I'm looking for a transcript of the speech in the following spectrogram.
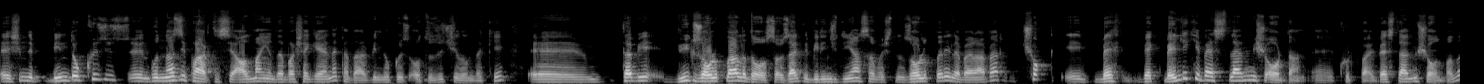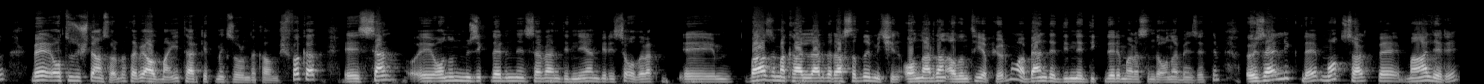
e, şimdi 1900 e, bu Nazi Partisi Almanya'da başa gelene kadar 1933 yılındaki e, tabii büyük zorluklarla da olsa özellikle Birinci Dünya Savaşı'nın zorluklarıyla beraber çok e, be, be, belli ki beslenmiş oradan e, Kurt Weill. Beslenmiş olmalı ve 33'ten sonra da tabii Almanya'yı terk etmek zorunda kalmış. Fakat e, sen e, onun müziklerini seven, dinleyen birisi olarak e, bazı makalelerde rastladığım için onlardan alıntı yapıyorum ama ben de dinlediklerim arasında ona benzettim. Özellikle Mozart ve Mahler'i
